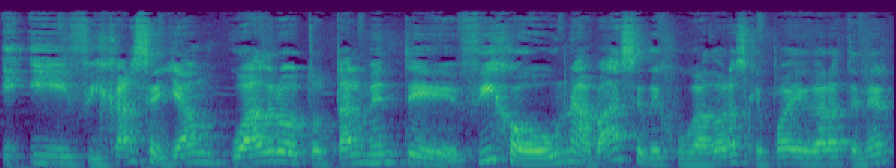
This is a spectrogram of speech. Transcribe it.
y, fijarse ya un cuadro totalmente fijo o una base de jugadoras que pueda llegar a tener.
